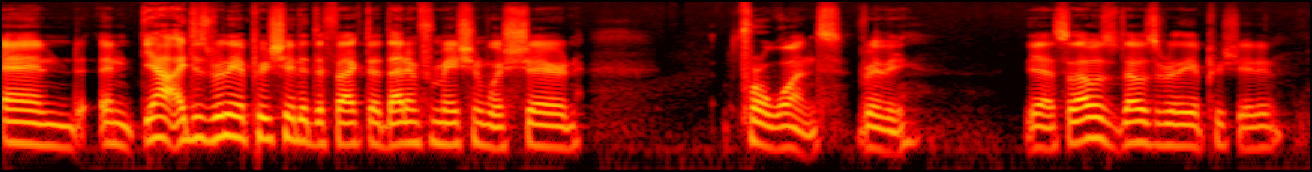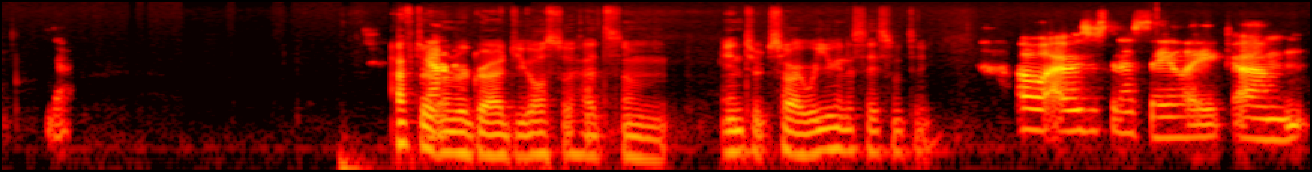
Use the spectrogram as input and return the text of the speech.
and and yeah, I just really appreciated the fact that that information was shared for once, really. yeah, so that was that was really appreciated. Yeah. After Yeah. undergrad, you also had some inter. Sorry, were you gonna say something? Oh, I was just gonna say like, um,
